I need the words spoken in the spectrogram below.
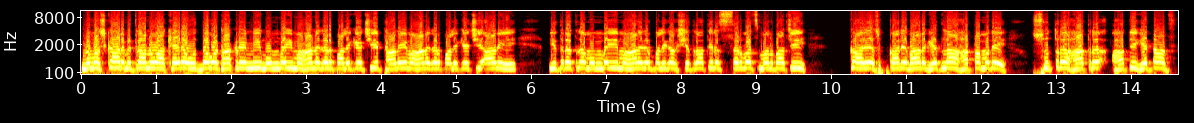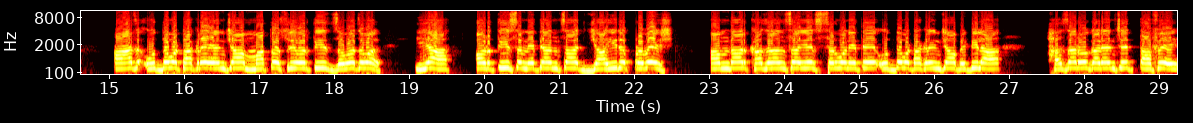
नमस्कार मित्रांनो अखेर उद्धव ठाकरेंनी मुंबई महानगरपालिकेची ठाणे महानगरपालिकेची आणि इतरत्र मुंबई महानगरपालिका क्षेत्रातील सर्वच मनपाची कार्य कार्यभार घेतला. हातामध्ये सूत्र हात्र हाती घेताच आज उद्धव ठाकरे यांच्या मातोश्रीवरती जवळजवळ या अडतीस नेत्यांचा जाहीर प्रवेश आमदार खासदारांसह हे सर्व नेते उद्धव ठाकरेंच्या भेटीला हजारो गाड्यांचे ताफे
